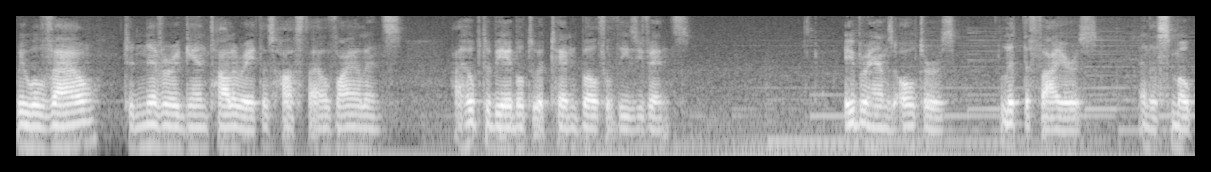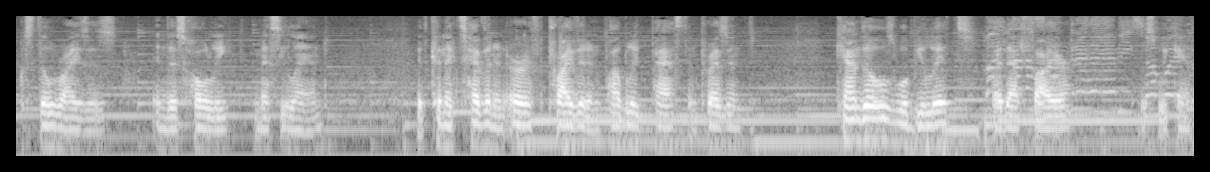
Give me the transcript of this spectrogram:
We will vow to never again tolerate this hostile violence. I hope to be able to attend both of these events. Abraham's altars lit the fires, and the smoke still rises in this holy, messy land. It connects heaven and earth, private and public, past and present. Candles will be lit by that fire this weekend,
